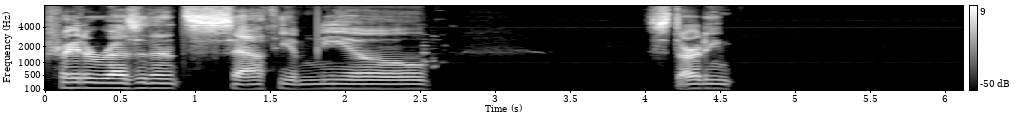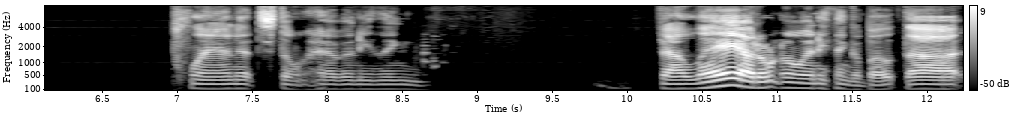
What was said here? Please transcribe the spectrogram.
Trader Residence, Sathium Neo. Starting planets don't have anything. Valet, I don't know anything about that.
